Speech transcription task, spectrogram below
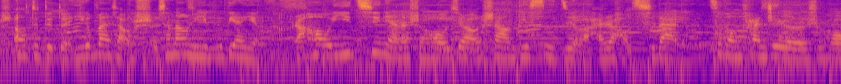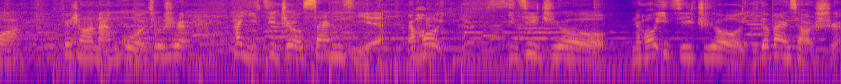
时哦，对对对，一个半小时，相当于一部电影呢。然后一七年的时候就要上第四季了，还是好期待的。自从看这个的时候啊，非常的难过，就是它一季只有三集，然后一季只有，然后一集只有一个半小时。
